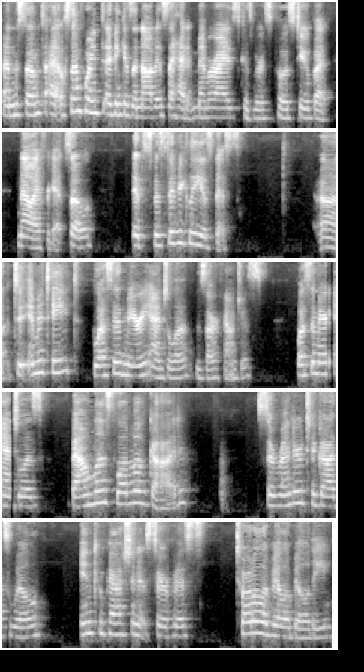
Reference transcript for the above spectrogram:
and some, at some point, I think as a novice, I had it memorized because we were supposed to, but now I forget. So it specifically is this. Uh, to imitate Blessed Mary Angela, who's our foundress, Blessed Mary Angela's boundless love of God, surrender to God's will, in compassionate service, total availability,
